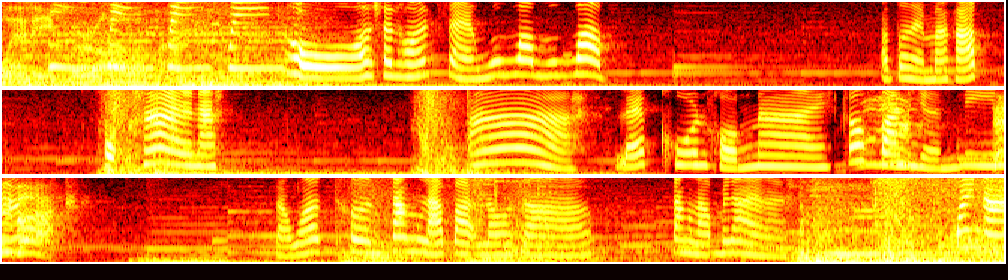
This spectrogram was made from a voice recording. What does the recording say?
Plenty for ฟิง all. ฟิงฟิงโหสะท้อนแสงวุ้บวับวุ้บวับเอาตัวไหนมาครับหกห้าเลยนะ อ่า และคูณของนายก็ฟันเหยินดี Stay นะ back. แต่ว่าเทิร์นตั้งรับอะเราจะตั้งรับไม่ได้ไงไม่นะ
